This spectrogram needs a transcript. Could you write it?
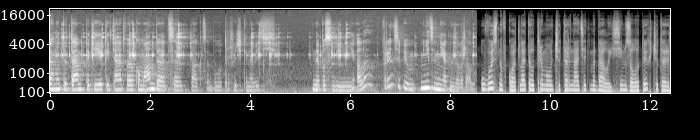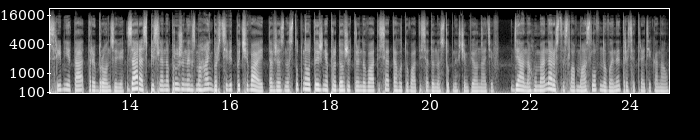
тягнути темп, такий, який тягне твоя команда, це так, це було трошечки навіть не по собі мені. Але в принципі мені це ніяк не заважало. У висновку атлети отримали 14 медалей: 7 золотих, 4 срібні та 3 бронзові. Зараз, після напружених змагань, борці відпочивають та вже з наступного тижня продовжать тренуватися та готуватися до наступних чемпіонатів. Діана Гумена, Ростислав Маслов, новини 33 канал.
